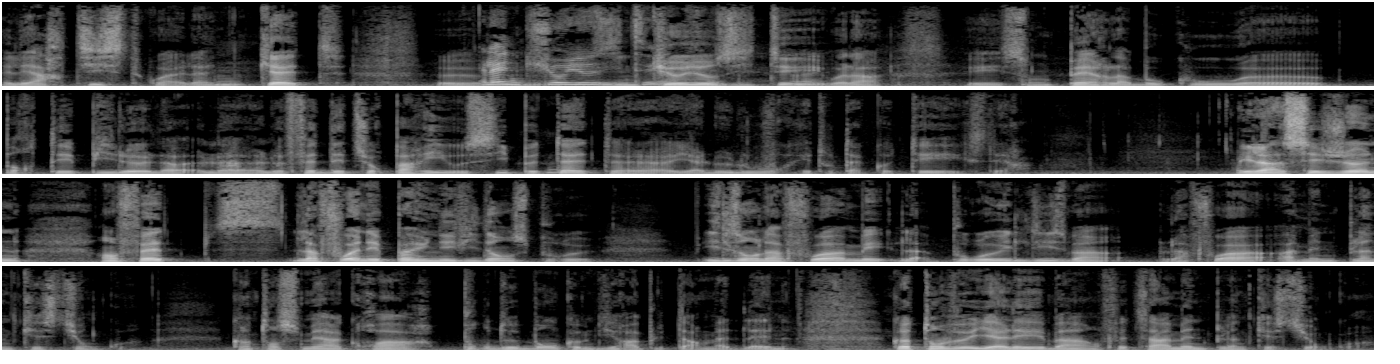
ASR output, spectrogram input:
elle est artiste, quoi. Elle a une mm. quête. Euh, elle a une curiosité. Une curiosité, voilà. Et son père l'a beaucoup euh, porté. Puis le, le fait d'être sur Paris aussi, peut-être. Il y a le Louvre qui est tout à côté, etc. Et là, ces jeunes, en fait, la foi n'est pas une évidence pour eux. Ils ont la foi, mais pour eux, ils disent, ben, la foi amène plein de questions, quoi. Quand on se met à croire pour de bon, comme dira plus tard Madeleine, quand on veut y aller, ben, en fait, ça amène plein de questions, quoi.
